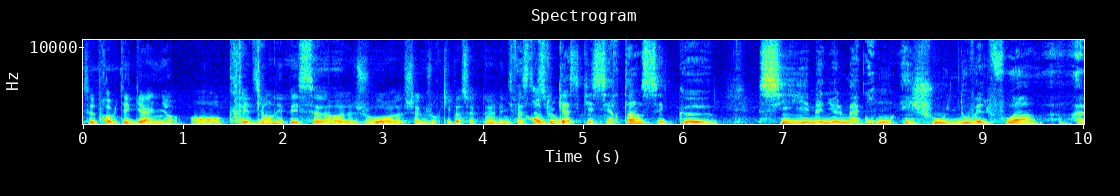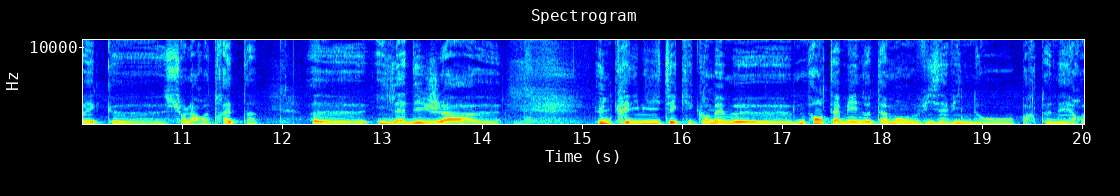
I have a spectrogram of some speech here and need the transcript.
cette probabilité gagne en crédit, en épaisseur, euh, jour, euh, chaque jour qui passe, chaque nouvelle manifestation? En tout cas, ce qui est certain, c'est que si Emmanuel Macron échoue une nouvelle fois avec, sur la retraite, il a déjà une crédibilité qui est quand même entamée, notamment vis-à-vis -vis de nos partenaires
